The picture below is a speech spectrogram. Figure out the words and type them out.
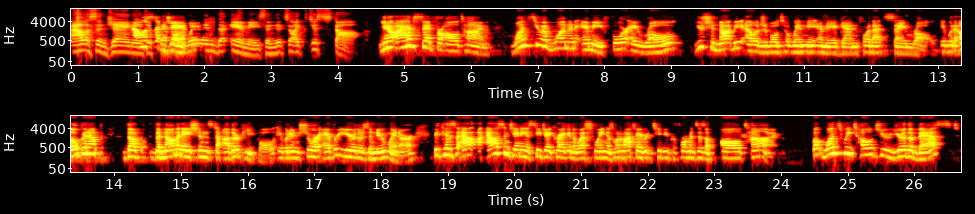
Allison Janney Allison just Janney. winning the Emmys, and it's like just stop. You know, I have said for all time, once you have won an Emmy for a role, you should not be eligible to win the Emmy again for that same role. It would open up the the nominations to other people. It would ensure every year there's a new winner because Al- Allison Janney as CJ Cregg in The West Wing is one of my favorite TV performances of all time. But once we told you you're the best,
